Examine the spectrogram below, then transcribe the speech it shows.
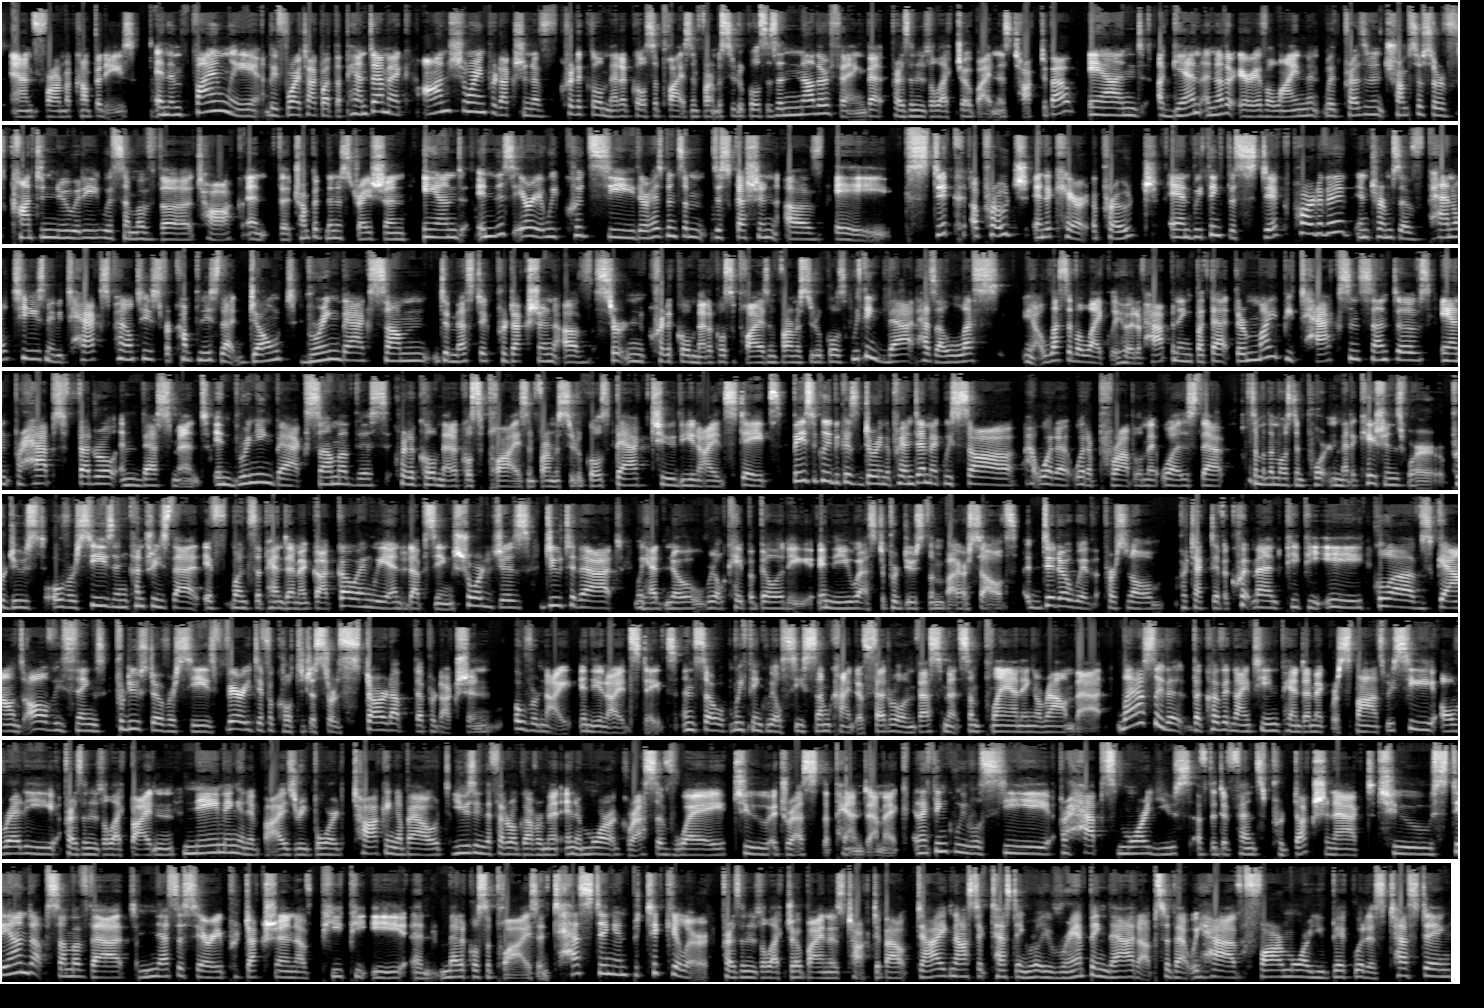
and pharma companies. And then finally, before I talk about the pandemic, onshoring production of critical medical supplies and pharmaceuticals is another thing that President elect Joe Biden has talked about. And again, another area of alignment with President Trump. So, sort of continuity with some of the talk and the Trump administration. And in this area, we could see there has been some discussion of a stick approach and a carrot approach. And we think the stick part of it, in terms of penalties, maybe tax penalties for companies that don't bring back some domestic production of certain critical medical supplies and pharmaceuticals, we think that has a less you know less of a likelihood of happening but that there might be tax incentives and perhaps federal investment in bringing back some of this critical medical supplies and pharmaceuticals back to the United States. Basically because during the pandemic we saw what a what a problem it was that some of the most important medications were produced overseas in countries that if once the pandemic got going we ended up seeing shortages. Due to that we had no real capability in the US to produce them by ourselves. Ditto with personal protective equipment PPE gloves gowns all these things produced overseas. Very difficult to just sort of start up the production overnight in the United States. And so we think we'll see some kind of federal investment some planning around that. Lastly the the COVID-19 pandemic pandemic response. We see already President elect Biden naming an advisory board talking about using the federal government in a more aggressive way to address the pandemic. And I think we will see perhaps more use of the Defense Production Act to stand up some of that necessary production of PPE and medical supplies and testing in particular. President elect Joe Biden has talked about diagnostic testing, really ramping that up so that we have far more ubiquitous testing.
